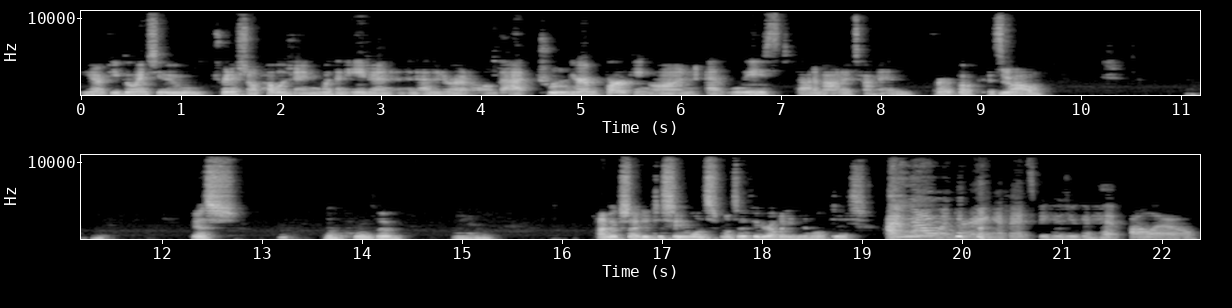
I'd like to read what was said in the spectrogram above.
you know, if you go into traditional publishing with an agent and an editor and all of that, True. you're embarking on at least that amount of time for a book as Yeah. well. Yes. Oh, cool though. Yeah. I'm excited to see once once I figure out my email updates. I'm now wondering if it's because you can hit follow.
